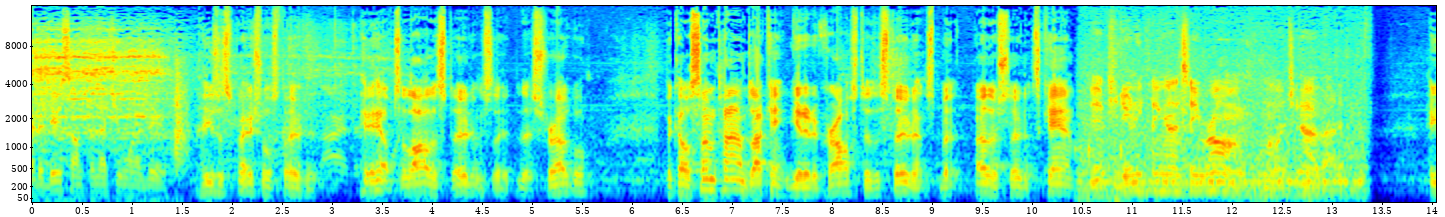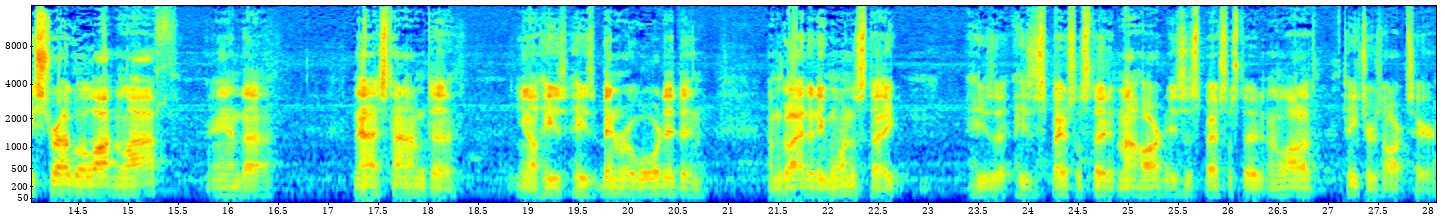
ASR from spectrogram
to do something that you want to do. He's a special student. He helps a lot of the students that, that struggle because sometimes I can't get it across to the students, but other students can. If you do anything I see wrong, I'm gonna let you know about it. He struggled a lot in life, and uh, now it's time to, you know, he's he's been rewarded, and I'm glad that he won the state. He's a he's a special student in my heart. He's a special student in a lot of teachers' hearts here.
